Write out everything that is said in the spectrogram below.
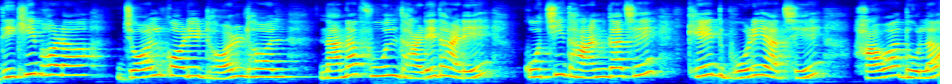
দিঘি ভরা জল করে ঢল ঢল, নানা ফুল ধারে ধারে, কচি ধান গাছে ক্ষেত ভরে আছে, হাওয়া দোলা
